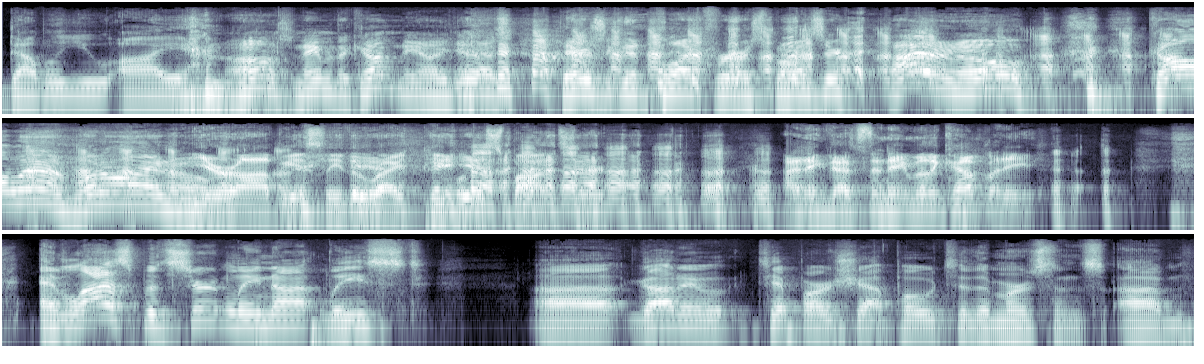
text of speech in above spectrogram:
W I N. Oh, it's the name of the company, I guess. There's a good plug for our sponsor. I don't know. Call them. What do I know? You're obviously the right people to sponsor. I think that's the name of the company. And last but certainly not least, uh, got to tip our chapeau to the Mersons. Um,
